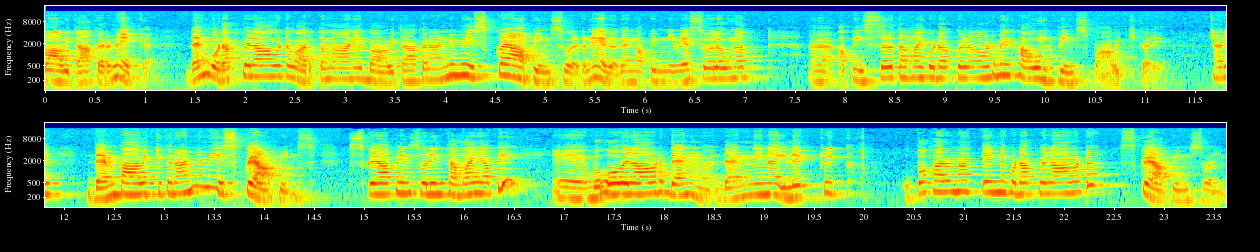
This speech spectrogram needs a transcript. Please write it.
භාවිතා කරන එක. දැන් ගොඩක් වෙලාවට වර්තමානයේ භාවිතා කරන්නේ මේ square pins වලට නේද? දැන් අපි නිවෙස් වල වුණත් අපි ඉස්සර තමයි ගොඩක් වෙලාවට මේ රවුන්ඩ් පින්ස් පාවිච්චි කරේ. හරි. දැන් පාවිච්චි කරන්නේ මේ ස්ක්වෙයාර් පින්ස්. ස්ක්වෙයාර් පින්ස් වලින් තමයි අපි බොහෝ වෙලාවට දැන් දැන් එන ඉලෙක්ට්‍රික් උපකරණත් එන්නේ ගොඩක් වෙලාවට ස්ක්වෙයාර් පින්ස් වලින්.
